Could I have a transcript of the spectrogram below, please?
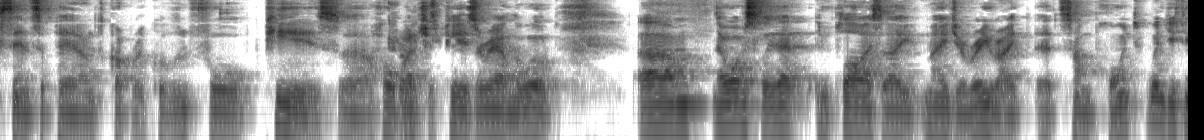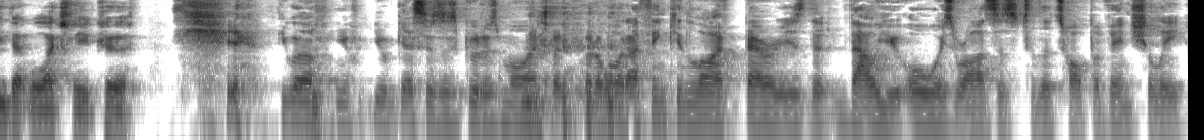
cents a pound copper equivalent for peers, a whole Correct. bunch of peers around the world. Um, now, obviously, that implies a major re rate at some point. When do you think that will actually occur? Yeah, well, your, your, guess is as good as mine. But, but what I think in life, Barry, is that value always rises to the top eventually.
